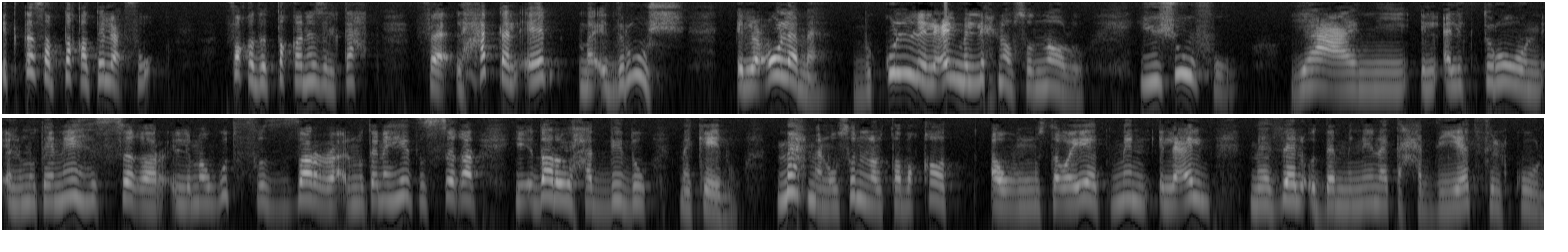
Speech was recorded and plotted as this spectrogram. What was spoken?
اكتسب طاقة طلع فوق فقد الطاقة نزل تحت. فحتى الآن ما قدروش العلماء بكل العلم اللي إحنا وصلنا له يشوفوا يعني الإلكترون المتناهي الصغر اللي موجود في الذرة المتناهية الصغر يقدروا يحددوا مكانه. مهما وصلنا لطبقات أو مستويات من العلم ما زال قدام مننا تحديات في الكون.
